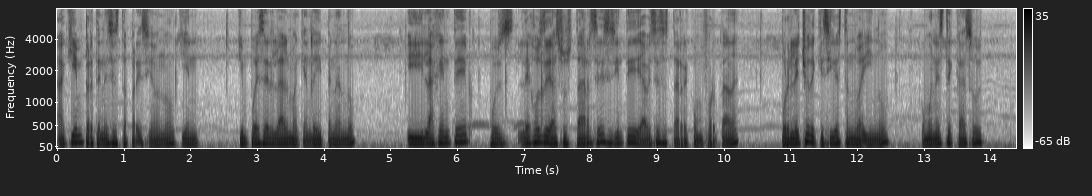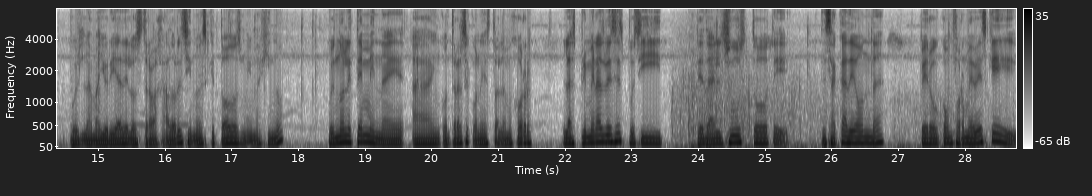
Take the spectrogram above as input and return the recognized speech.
a quién pertenece esta aparición, ¿no? ¿Quién, quién puede ser el alma que anda ahí penando. Y la gente, pues lejos de asustarse, se siente a veces hasta reconfortada por el hecho de que siga estando ahí, ¿no? Como en este caso, pues la mayoría de los trabajadores, si no es que todos, me imagino, pues no le temen a, encontrarse con esto. A lo mejor las primeras veces, pues sí, te da el susto, te, te saca de onda, pero conforme ves que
